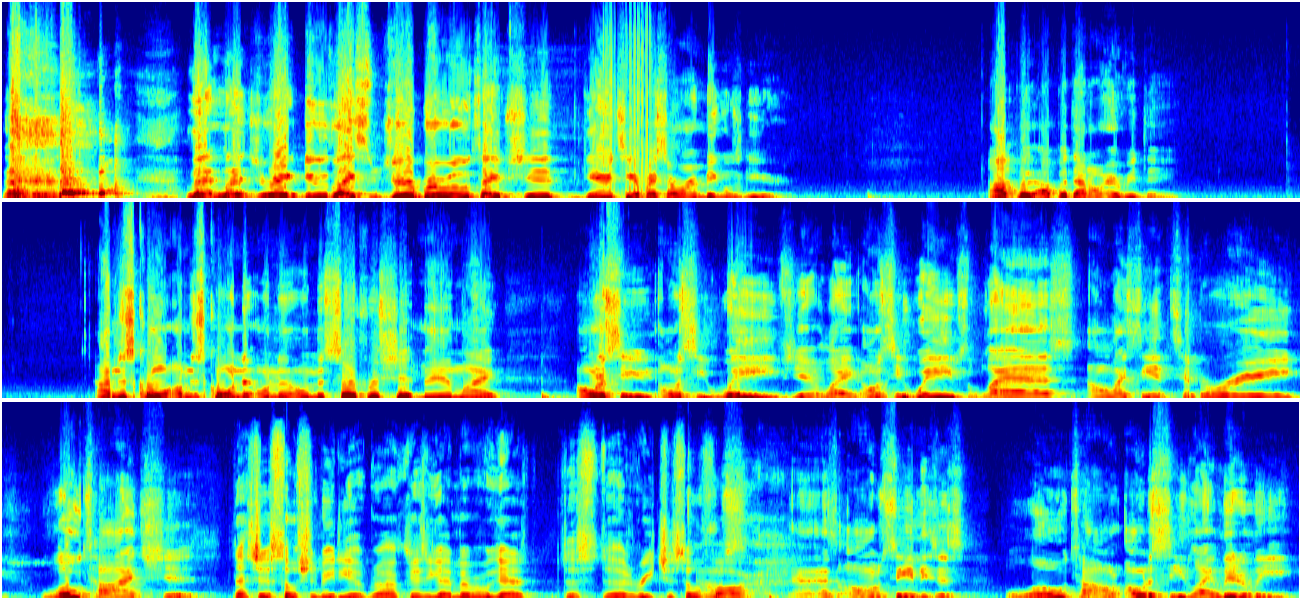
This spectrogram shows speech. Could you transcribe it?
let let Drake do like some Joe Burrow type shit. Guarantee everybody start wearing Bengals gear. I put I put that on everything. I'm just cool. I'm just cool on the on the on the surfer shit, man. Like I want to see. I want to see waves. Yeah, like I want to see waves last. I don't like seeing temporary low tide shit. That's just social media, bro. Because you got to remember, we got to just the reach is so far. That's all I'm seeing is just low tide. I want to see like literally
